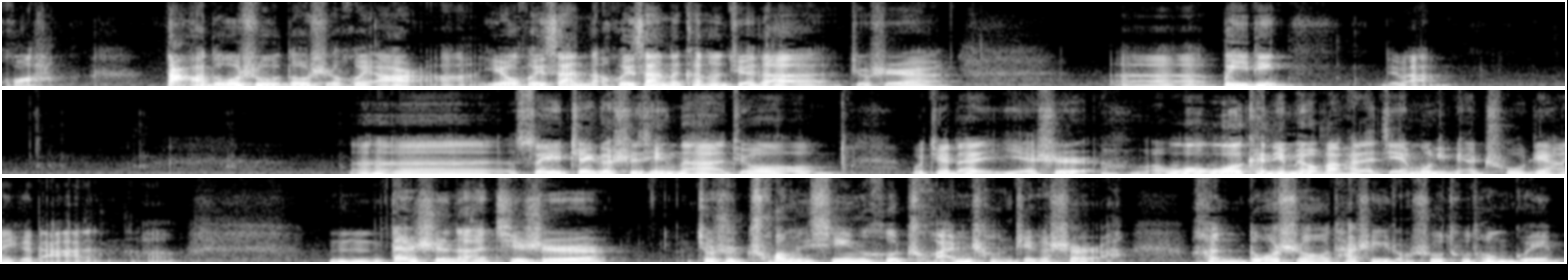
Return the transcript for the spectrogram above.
哇，大多数都是回二啊，也有回三的。回三的可能觉得就是呃不一定，对吧？嗯，所以这个事情呢，就我觉得也是我我肯定没有办法在节目里面出这样一个答案。嗯，但是呢，其实就是创新和传承这个事儿啊，很多时候它是一种殊途同归。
